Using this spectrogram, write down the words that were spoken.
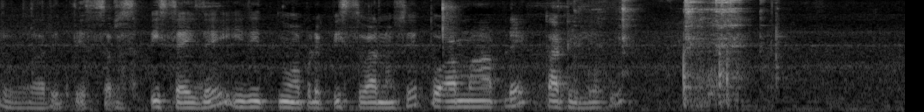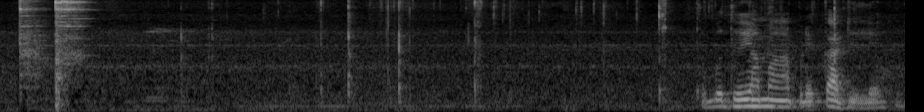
જો આ રીતે સરસ પીસાઈ જાય, એ રીતનું આપણે પીસવાનું છે. તો આમાં આપણે કાઢી લેવું. તો બધું આમાં આપણે કાઢી લેવું.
